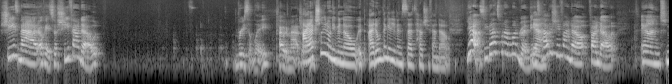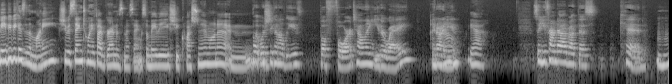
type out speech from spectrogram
She's mad. Okay, so she found out recently. I would imagine. I actually don't even know. It, I don't think it even says how she found out. yeah. See, that's what I'm wondering because Yeah. how did she find out? Find out, and Maybe because of the money. She was saying 25 grand was missing. So maybe she questioned him on it and. but was she gonna leave before telling either way? You know what I mean? Yeah. So you found out about this kid, Mm-hmm.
